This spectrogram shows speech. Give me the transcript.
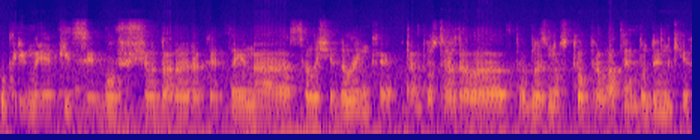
окрім Ряпіци, був ще удар ракетний на селище Долиньке. Там постраждало приблизно 100 приватних будинків,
